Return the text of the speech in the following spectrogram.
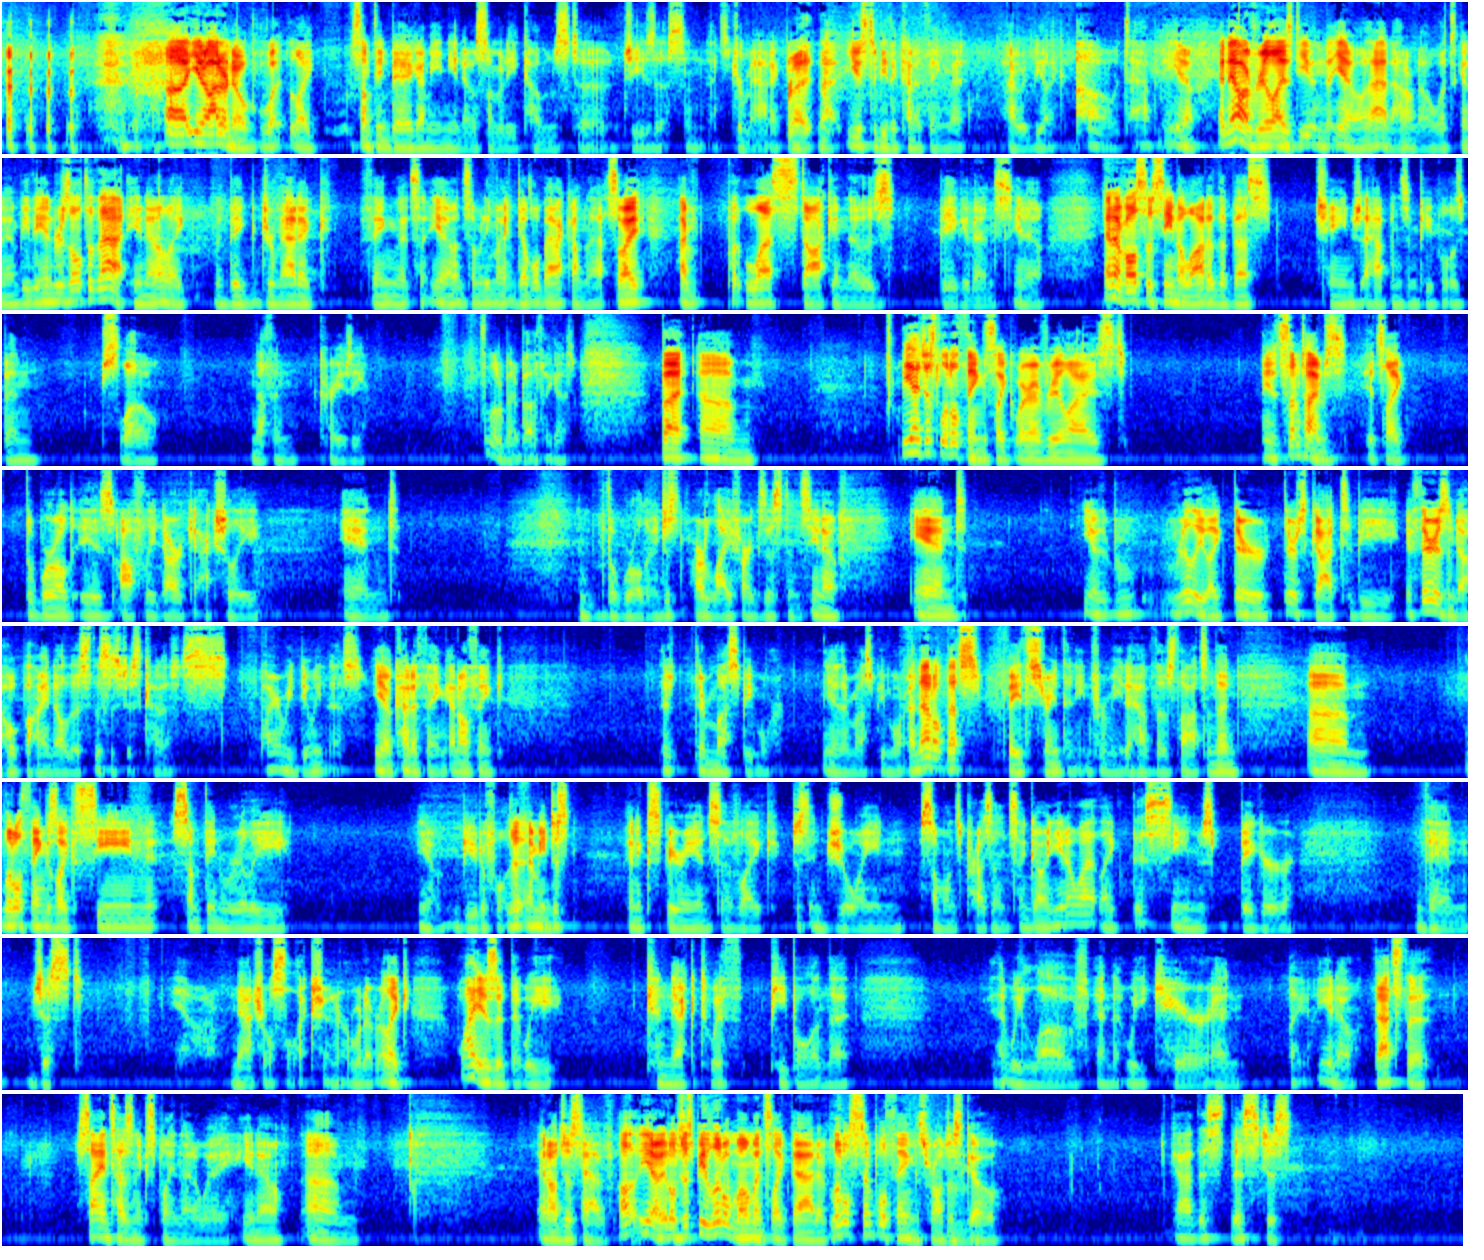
uh, you know, I don't know what like something big. I mean, you know, somebody comes to Jesus and it's dramatic. Right. That used to be the kind of thing that I would be like, oh, it's happening, you know. And now I've realized even you know that I don't know what's going to be the end result of that. You know, like the big dramatic thing that's you know, and somebody might double back on that. So I I've put less stock in those big events. You know and I've also seen a lot of the best change that happens in people has been slow, nothing crazy. It's a little bit of both, I guess. But um, but yeah, just little things like where I've realized. Mean, sometimes it's like the world is awfully dark, actually, and, and the world. I mean, just our life, our existence, you know, and you know, really like there there's got to be if there isn't a hope behind all this, this is just kind of why are we doing this? You know, kind of thing. And I'll think there there must be more. Yeah, there must be more. And that'll that's faith strengthening for me to have those thoughts. And then um little things like seeing something really you know beautiful i mean just an experience of like just enjoying someone's presence and going, you know what, like this seems bigger than just you know, natural selection or whatever. Like, why is it that we connect with people and that that we love and that we care and like you know that's the science hasn't explained that away you know um, and I'll just have, I'll, you know, it'll just be little moments like that, of little simple things where I'll just mm-hmm. go, God, this, this just,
